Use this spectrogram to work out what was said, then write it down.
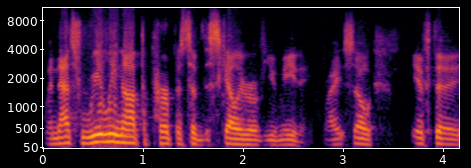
when that's really not the purpose of the Skelly review meeting, right? So if the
